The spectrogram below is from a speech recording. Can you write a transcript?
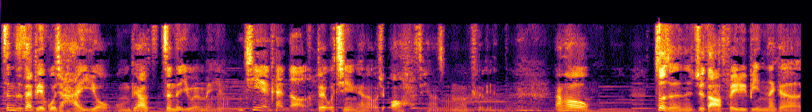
真的在别的国家还有，我们不要真的以为没有。你亲眼看到了？对，我亲眼看到，我觉得哦，天啊，怎么那么可怜？嗯、然后作者呢就到菲律宾那个，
